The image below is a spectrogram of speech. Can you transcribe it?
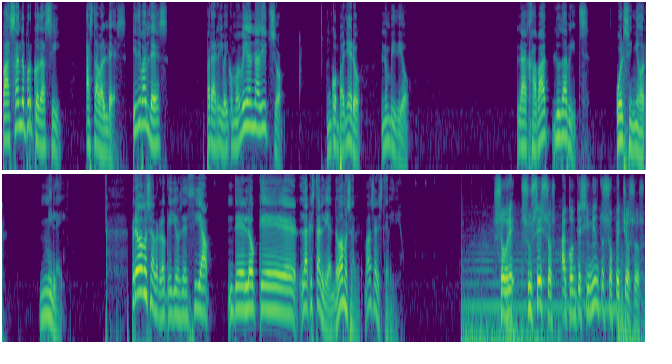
pasando por Codasí, hasta Valdés. Y de Valdés, para arriba. Y como bien ha dicho un compañero en un vídeo, la Jabad Ludavich o el señor Milley. Pero vamos a ver lo que yo os decía de lo que la que están liando. Vamos a ver, vamos a ver este vídeo. sobre sucesos, acontecimientos sospechosos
